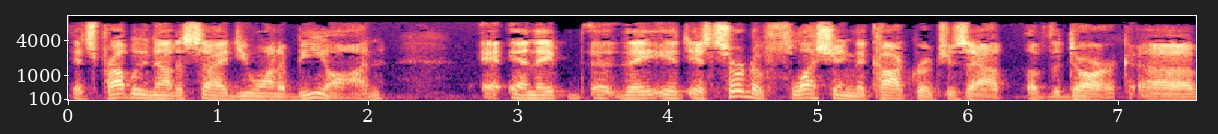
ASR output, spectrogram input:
it's probably not a side you want to be on, and they they it, it's sort of flushing the cockroaches out of the dark. Uh,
